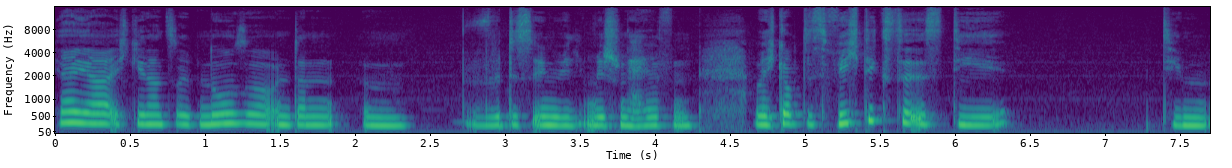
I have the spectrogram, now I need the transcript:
ja, ja, ich gehe dann zur Hypnose und dann ähm, wird es irgendwie mir schon helfen. Aber ich glaube, das Wichtigste ist die, die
